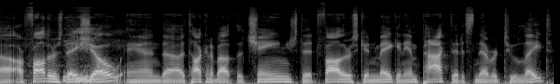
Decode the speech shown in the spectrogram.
our Father's Day show, and uh, talking about the change that fathers can make, and impact that it's never too late.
